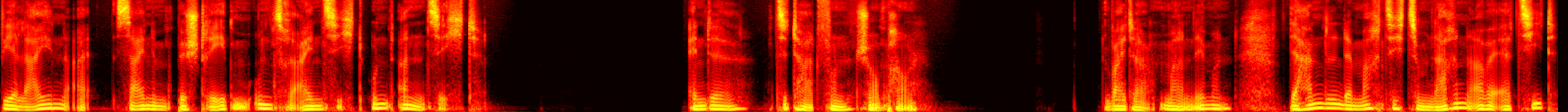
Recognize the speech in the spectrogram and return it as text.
Wir leihen seinem Bestreben unsere Einsicht und Ansicht. Ende Zitat von Jean-Paul. Weiter Maren Lehmann. Der Handelnde macht sich zum Narren, aber er zieht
